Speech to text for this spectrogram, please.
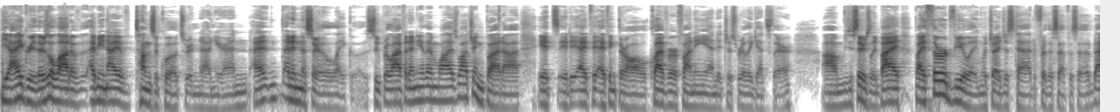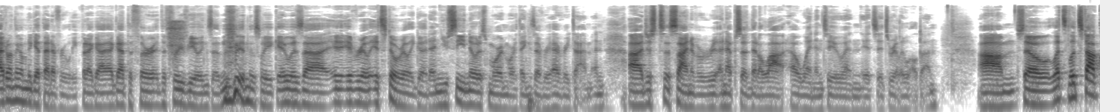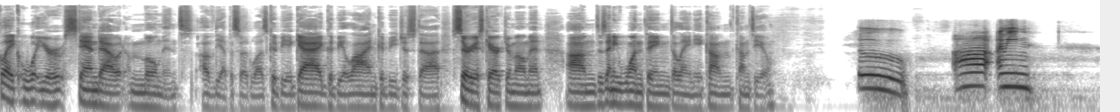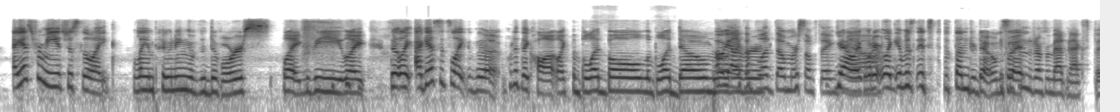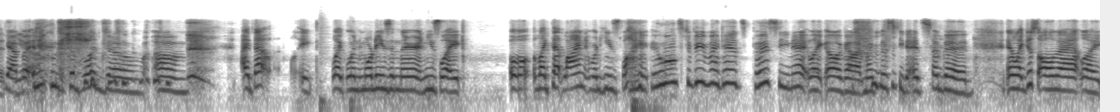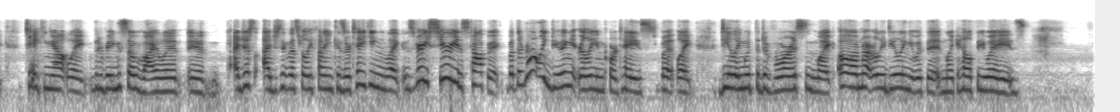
Yeah, I agree. There's a lot of, I mean, I have tons of quotes written down here, and I, I didn't necessarily like super laugh at any of them while I was watching, but uh, it's, it, I, th- I think they're all clever, funny, and it just really gets there. Um, seriously, by by third viewing, which I just had for this episode, I don't think I'm gonna get that every week, but I got I got the third the three viewings in, in this week. It was uh, it, it really it's still really good, and you see notice more and more things every every time, and uh, just a sign of a, an episode that a lot uh, went into, and it's it's really well done. Um, so let's let's talk like what your standout moment of the episode was. Could be a gag, could be a line, could be just a serious character moment. Um, does any one thing, Delaney, come come to you? Ooh. Uh I mean I guess for me it's just the like lampooning of the divorce. Like the like the like I guess it's like the what did they call it? Like the blood bowl, the blood dome or Oh yeah, like the blood dome or something. Yeah, like whatever like it was it's the Thunderdome, It's but the Thunderdome from Mad Max, but yeah, but the blood dome. Um, I that like like when Morty's in there and he's like, oh, like that line when he's like, "Who wants to be my dad's pussy net?" Like, oh god, my pussy. Dad. It's so good, and like just all that like taking out like they're being so violent, and I just I just think that's really funny because they're taking like this very serious topic, but they're not like doing it really in poor taste, but like dealing with the divorce and like, oh, I'm not really dealing it with it in like healthy ways.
